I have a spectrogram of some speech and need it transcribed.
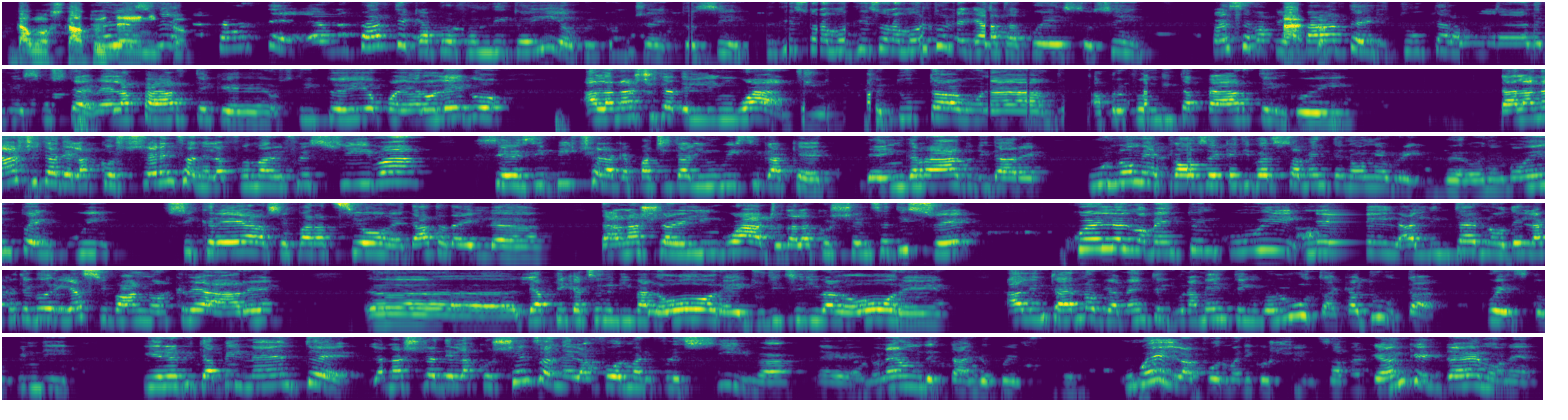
da uno stato è, una parte, è, una parte, che ho approfondito io quel concetto, sì, perché sono, perché sono molto legata a questo, sì. Questa è proprio ecco. parte di tutta la mia, del mio sistema, è la parte che ho scritto io, poi lo leggo alla nascita del linguaggio, c'è tutta una approfondita parte in cui dalla nascita della coscienza nella forma riflessiva si esibisce la capacità linguistica che è in grado di dare un nome a cose che diversamente non ne avrebbero. Nel momento in cui si crea la separazione data dal, dalla nascita del linguaggio, dalla coscienza di sé, quello è il momento in cui nel, all'interno della categoria si vanno a creare eh, le applicazioni di valore, i giudizi di valore, all'interno ovviamente di una mente involuta, caduta, questo, quindi inevitabilmente la nascita della coscienza nella forma riflessiva, eh, non è un dettaglio questo, quella forma di coscienza, perché anche il demone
